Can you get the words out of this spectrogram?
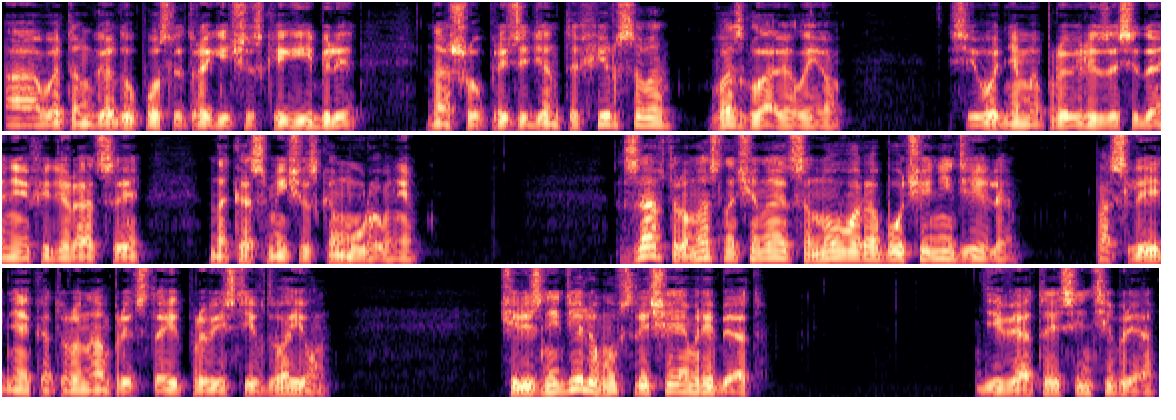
а в этом году после трагической гибели нашего президента Фирсова возглавил ее. Сегодня мы провели заседание Федерации на космическом уровне. Завтра у нас начинается новая рабочая неделя, последняя, которую нам предстоит провести вдвоем. Через неделю мы встречаем ребят. 9 сентября.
